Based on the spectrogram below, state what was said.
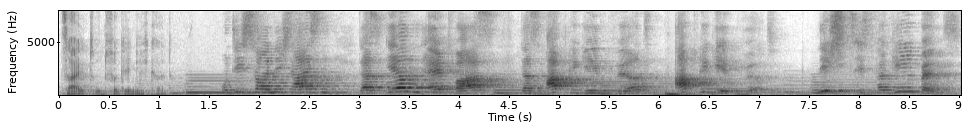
Zeit und Vergänglichkeit. Und dies soll nicht heißen, dass irgendetwas, das abgegeben wird, abgegeben wird. Nichts ist vergebens.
